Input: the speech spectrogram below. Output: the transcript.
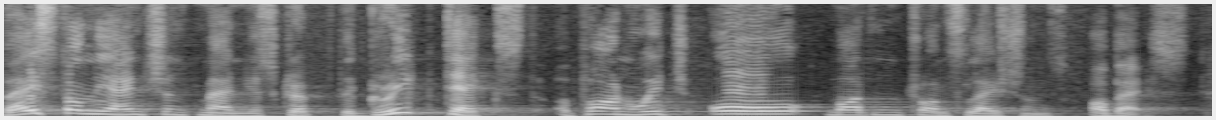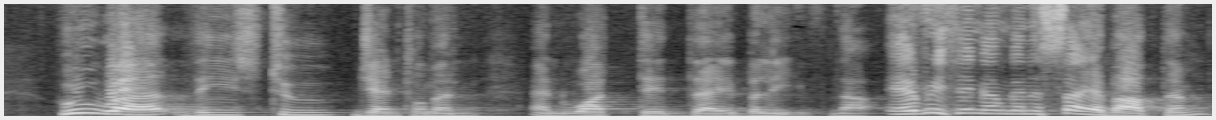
based on the ancient manuscript, the Greek text upon which all modern translations are based. Who were these two gentlemen and what did they believe? Now, everything I'm going to say about them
